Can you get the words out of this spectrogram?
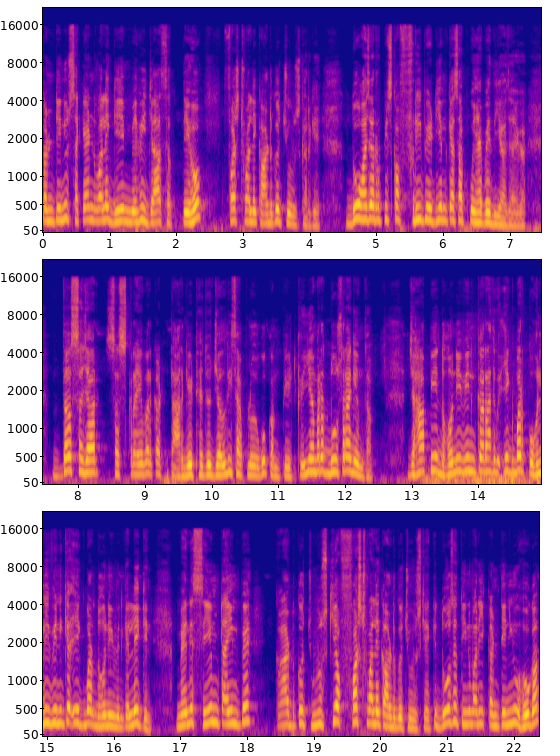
कंटिन्यू सेकेंड वाले गेम में भी जा सकते हो फ़र्स्ट वाले कार्ड को चूज़ करके। दो हज़ार रुपीज़ का फ्री पेटीएम कैसे आपको यहाँ पे दिया जाएगा? दस हज़ार सब्सक्राइबर का टारगेट है जो जल्दी से आप लोगों को कंप्लीट करिए हमारा दूसरा गेम था, जहाँ पे धोनी विन कर रहा था एक बार कोहली विन किया, एक बार धोनी विन किया, लेकिन मैंने सेम टाइम पे कार्ड को चूज़ किया फ़र्स्ट वाले कार्ड को चूज़ किया, कि दो से तीन बार ये कंटिन्यू होगा,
